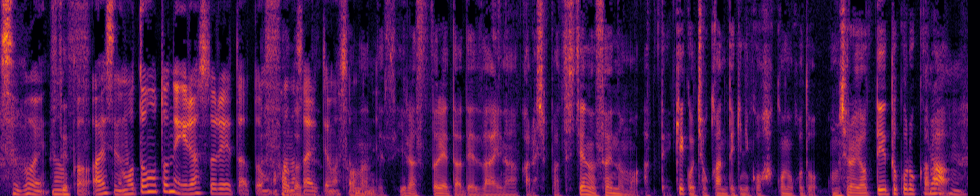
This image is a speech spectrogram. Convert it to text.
すごい、なんかあれですね。もともとねイラストレーターとも話されてます、ね、そうなんです。イラストレーターデザイナーから出発してのそういうのもあって、結構直感的にこう箱のこと面白いよっていうところから。うんうん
